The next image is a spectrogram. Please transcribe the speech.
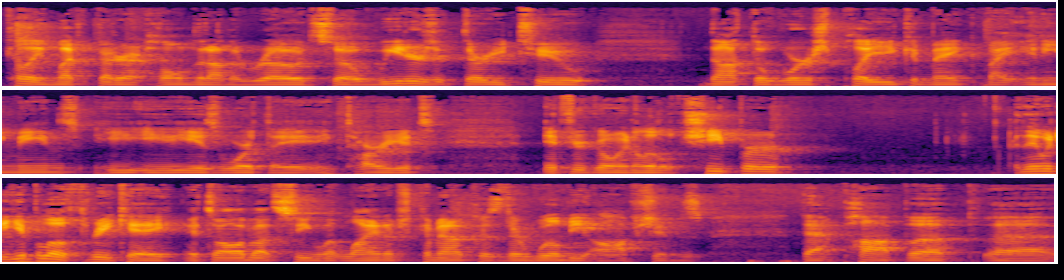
Kelly much better at home than on the road. So Wieters at 32, not the worst play you can make by any means. He, he is worth a, a, target if you're going a little cheaper. And then when you get below 3K, it's all about seeing what lineups come out because there will be options that pop up uh,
